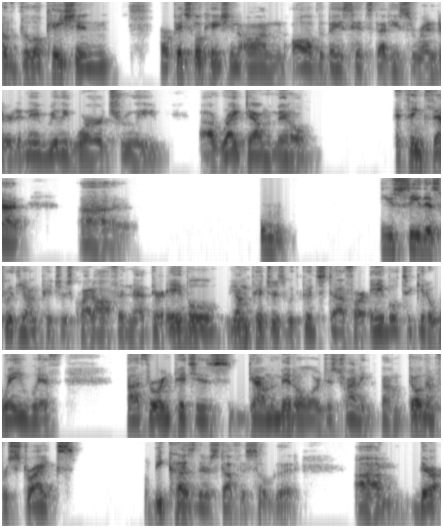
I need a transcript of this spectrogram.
of the location or pitch location on all of the base hits that he surrendered, and they really were truly uh, right down the middle. I think that uh, you see this with young pitchers quite often that they're able, young pitchers with good stuff are able to get away with uh, throwing pitches down the middle or just trying to um, throw them for strikes because their stuff is so good. Um, there,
